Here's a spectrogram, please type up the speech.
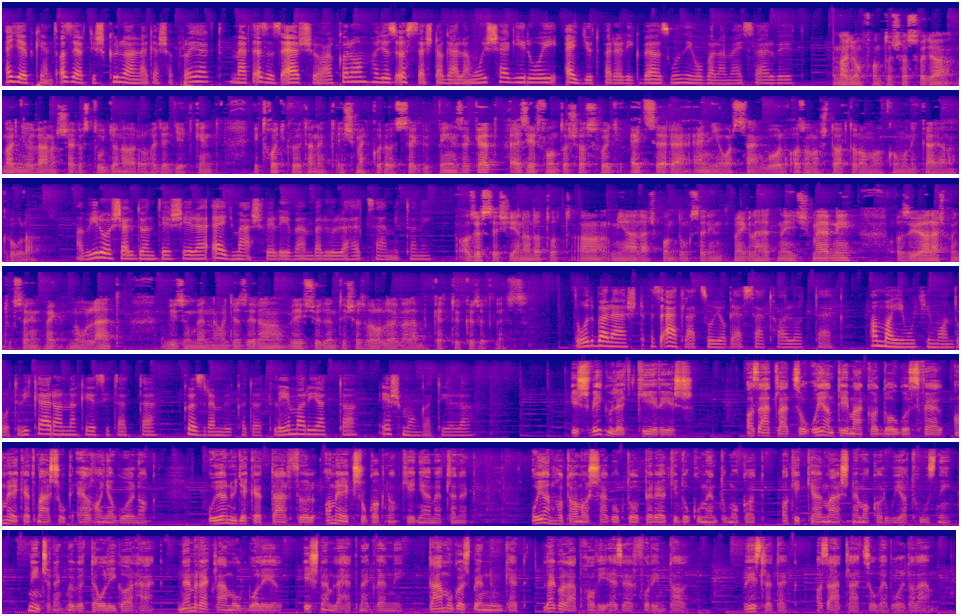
Egyébként azért is különleges a projekt, mert ez az első alkalom, hogy az összes tagállam újságírói együtt perelik be az Unió valamely szervét. Nagyon fontos az, hogy a nagy nyilvánosság az tudjon arról, hogy egyébként itt hogy költenek és mekkora összegű pénzeket. Ezért fontos az, hogy egyszerre ennyi országból azonos tartalommal kommunikáljanak róla. A bíróság döntésére egy-másfél éven belül lehet számítani. Az összes ilyen adatot a mi álláspontunk szerint meg lehetne ismerni, az ő álláspontunk szerint meg nullát. Bízunk benne, hogy azért a végső döntés az valahol legalább a kettő között lesz. Tóth Balást, az átlátszó jogászát hallották. A mai Mutyi mondót Vikár Anna készítette, közreműködött Lé Marietta és Mongatilla. És végül egy kérés. Az átlátszó olyan témákat dolgoz fel, amelyeket mások elhanyagolnak. Olyan ügyeket tár föl, amelyek sokaknak kényelmetlenek. Olyan hatalmasságoktól perel ki dokumentumokat, akikkel más nem akar újat húzni. Nincsenek mögötte oligarchák, nem reklámokból él, és nem lehet megvenni. Támogass bennünket legalább havi ezer forinttal. Részletek az átlátszó weboldalán.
